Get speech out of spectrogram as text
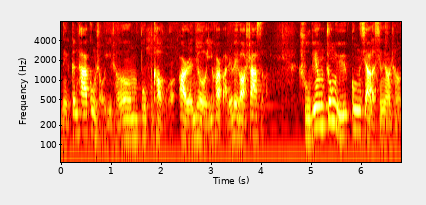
那个跟他共守一城不不靠谱。二人就一块把这魏豹杀死了。楚兵终于攻下了荥阳城。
